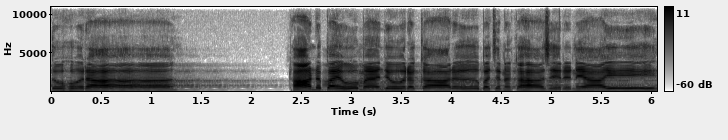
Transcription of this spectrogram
ਦੋਹਰਾ। ਠਾਂਡ ਭਇਓ ਮੈਂ ਜੋ ਕਾਰ, ਬਚਨ ਕਹਾ ਸਿਰ ਨਿਆਈ।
